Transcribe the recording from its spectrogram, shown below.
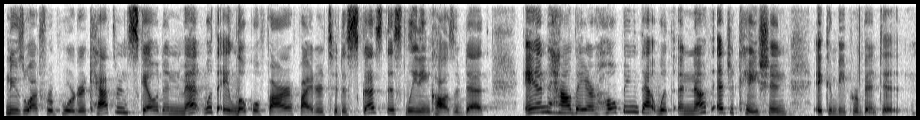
Newswatch reporter Catherine Skeldon met with a local firefighter to discuss this leading cause of death and how they are hoping that with enough education, it can be prevented.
